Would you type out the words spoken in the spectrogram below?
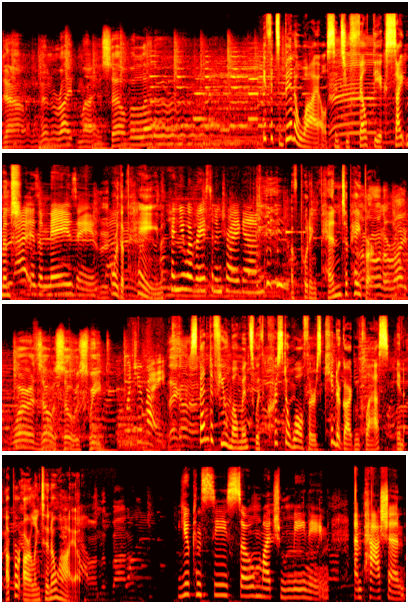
down and write myself a letter. If it's been a while since you felt the excitement That is amazing. or the pain Can you erase it and try again? of putting pen to paper, I'm gonna write words oh so sweet. What'd you write? spend a few moments with Krista Walther's kindergarten class in Upper Arlington, Ohio. You can see so much meaning and passion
